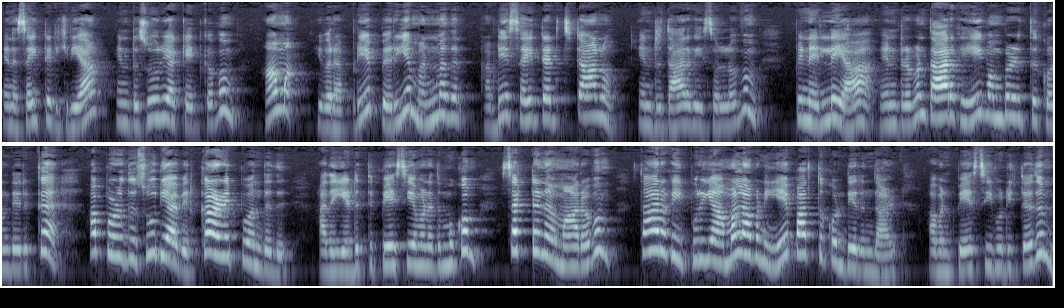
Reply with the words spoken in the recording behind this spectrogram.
என்னை சைட் அடிக்கிறியா? என்று சூர்யா கேட்கவும் ஆமாம் இவர் அப்படியே பெரிய மன்மதன். அப்படியே சைட் அடிச்சிட்டாலும் என்று தாரகை சொல்லவும் பின்ன இல்லையா? என்றவன் தாரகையை வம்பிழுத்து கொண்டிருக்க அப்பொழுது சூர்யாவிற்கு அழைப்பு வந்தது. அதை எடுத்து பேசியவனது முகம் சட்டென மாறவும் தாரகை புரியாமல் அவனையே பார்த்து கொண்டிருந்தாள். அவன் பேசி முடித்ததும்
